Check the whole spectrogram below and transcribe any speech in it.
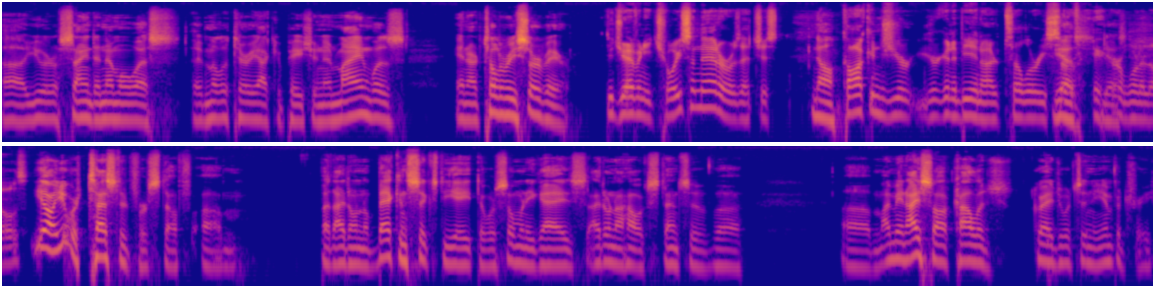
uh, you were assigned an MOS, a military occupation, and mine was an artillery surveyor. Did you have any choice in that, or was that just No, Calkins? You're you're going to be an artillery surveyor, Yes, yes. one of those. you know, you were tested for stuff, um, but I don't know. Back in '68, there were so many guys. I don't know how extensive. Um, I mean, I saw college graduates in the infantry,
